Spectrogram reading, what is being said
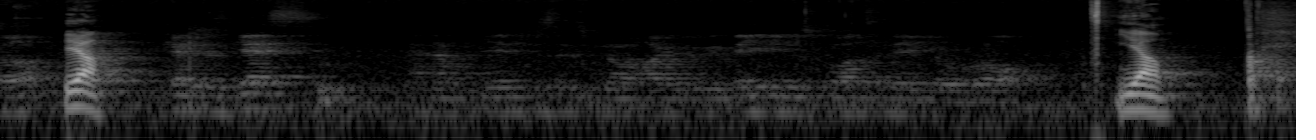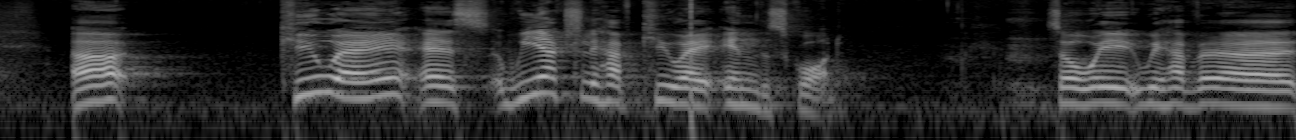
well. Yeah. You can just guess, and I'm be interested to know how you do it, maybe in squads and maybe overall. Yeah. Uh, QA is, we actually have QA in the squad. So we, we have, uh,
